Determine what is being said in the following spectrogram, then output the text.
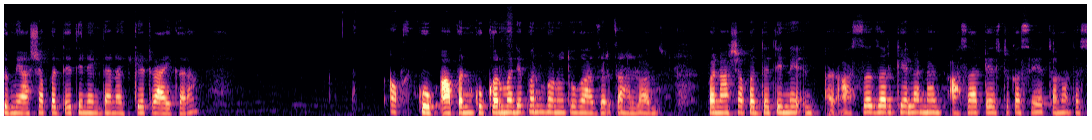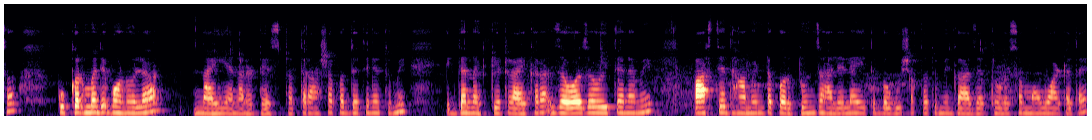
तुम्ही अशा पद्धतीने एकदा नक्की ट्राय करा. आपण कुक आपण कुकरमध्ये पण बनवतो गाजरचा हलवा. पण अशा पद्धतीने असं जर केला ना असा टेस्ट कसं येतो ना तसं कुकरमध्ये बनवल्यावर नाही येणार टेस्ट तर अशा पद्धतीने तुम्ही एकदा नक्की ट्राय करा. जवळजवळ इथे ना मी पाच ते दहा मिनटं परतून झालेलं आहे. इथं बघू शकता तुम्ही गाजर थोडंसं मऊ वाटत आहे.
